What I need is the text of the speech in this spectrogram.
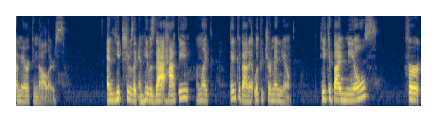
American dollars. And he, she was like, and he was that happy. I'm like, think about it. Look at your menu. He could buy meals for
